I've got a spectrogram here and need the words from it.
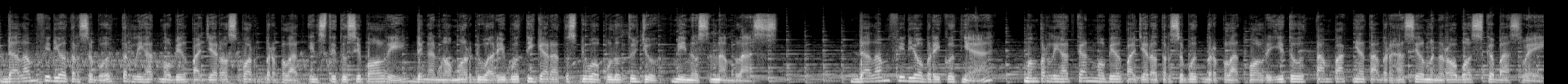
Dalam video tersebut terlihat mobil Pajero Sport berpelat institusi Polri dengan nomor 2327-16. Dalam video berikutnya, memperlihatkan mobil Pajero tersebut berpelat Polri itu tampaknya tak berhasil menerobos ke busway.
